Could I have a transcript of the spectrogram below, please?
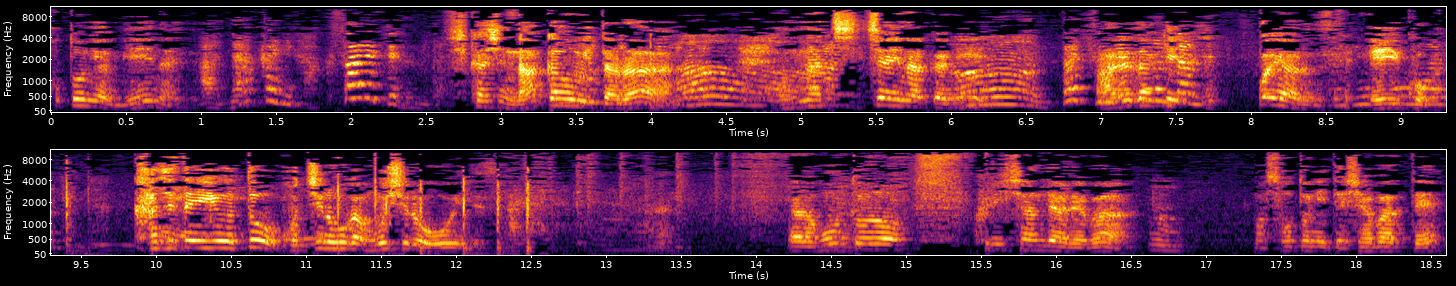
外には見えないあ、中に隠されてるんだ。しかし中を見たらあこんなちっちゃい中にうん。あれだけいっぱいあるんですね栄光が。数で言うとこっちの方がむしろ多いんです。だから本当のクリスチャンであれば、うん。まあ、外に出しゃばって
